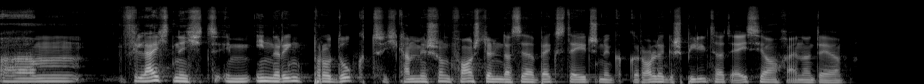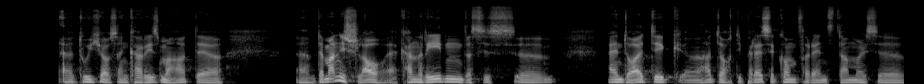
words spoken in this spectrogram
Ähm, vielleicht nicht im In-Ring-Produkt. Ich kann mir schon vorstellen, dass er backstage eine Rolle gespielt hat. Er ist ja auch einer, der äh, durchaus ein Charisma hat. Der, äh, der Mann ist schlau. Er kann reden. Das ist äh, eindeutig. Hat auch die Pressekonferenz damals äh,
